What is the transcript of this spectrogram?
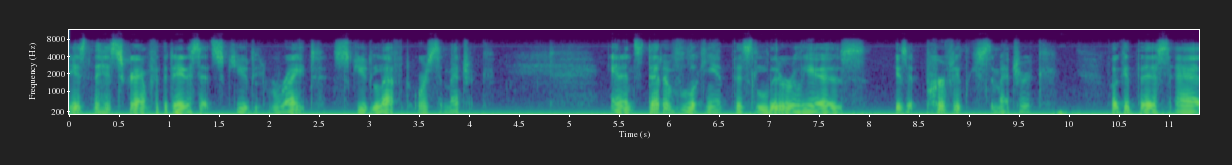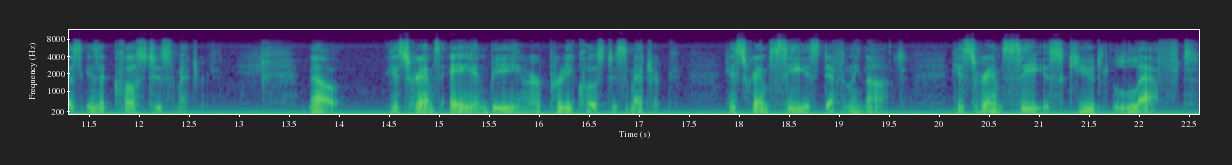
Is the histogram for the dataset skewed right, skewed left, or symmetric? And instead of looking at this literally as, is it perfectly symmetric, look at this as, is it close to symmetric? Now, histograms A and B are pretty close to symmetric. Histogram C is definitely not. Histogram C is skewed left.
